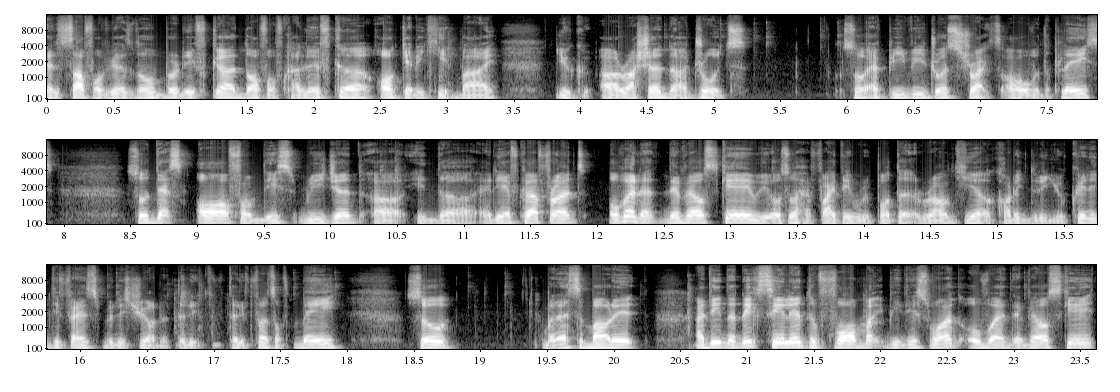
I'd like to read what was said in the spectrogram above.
and south of Yasno Brodivka, north of Kalivka, all getting hit by uh, Russian uh, drones. So FPV drone strikes all over the place. So that's all from this region uh, in the Avdiivka front. Over at Nevelske, we also have fighting reported around here according to the Ukrainian Defense Ministry on the 30, 31st of May. So, but that's about it. I think the next salient to fall might be this one over at the Nevelske.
